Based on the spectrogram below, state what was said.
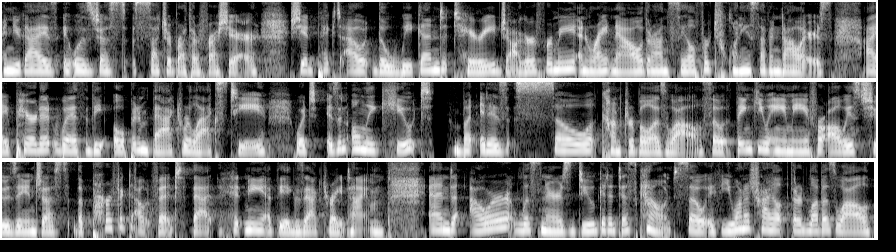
And you guys, it was just such a breath of fresh air. She had picked out the weekend Terry jogger for me, and right now they're on sale for $27. I paired it with the open backed relaxed tee which isn't only cute, but it is so comfortable as well. So thank you, Amy, for always choosing just the perfect outfit that hit me at the exact right time. And our listeners do get a discount. So if you want to try out ThirdLove as well,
